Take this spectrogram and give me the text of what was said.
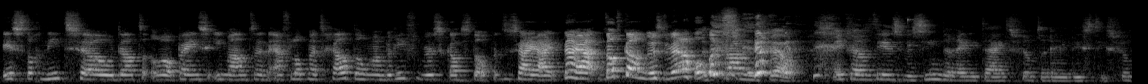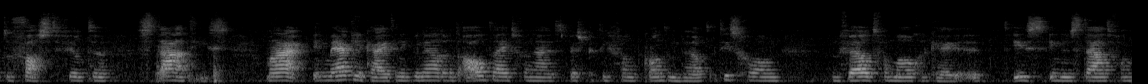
is toch niet zo dat er opeens iemand een envelop met geld door mijn brievenbus kan stoppen. Toen zei hij, nou ja, dat kan dus wel. Het kan dus wel. Je wat het is? We zien de realiteit veel te realistisch, veel te vast, veel te statisch. Maar in werkelijkheid, en ik benader het altijd vanuit het perspectief van het kwantumveld, het is gewoon een veld van mogelijkheden. Het is in een staat van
